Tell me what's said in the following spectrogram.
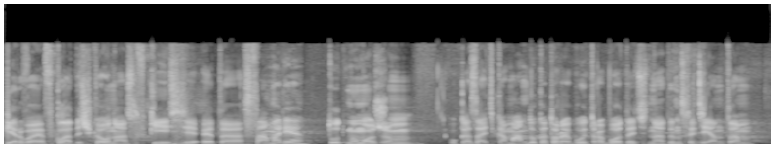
Первая вкладочка у нас в кейсе — это summary. Тут мы можем указать команду, которая будет работать над инцидентом, Э,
